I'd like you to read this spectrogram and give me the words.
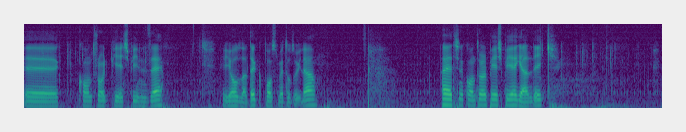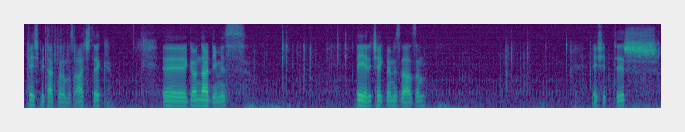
e, control php'mize yolladık post metoduyla. Evet şimdi control php'ye geldik. PHP taklarımızı açtık. E, gönderdiğimiz değeri çekmemiz lazım. Eşittir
